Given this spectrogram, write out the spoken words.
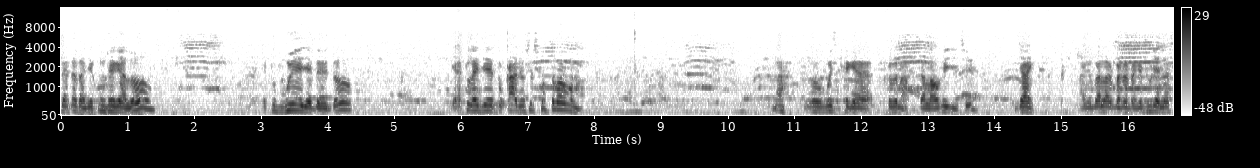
ব্যাটাটা যে কুণ্ঠে গেল, একটু ভুঁয়ে যেতে হইতো। একলা যে তো কাজও শেষ করতে পারব না। না বসে থেকে হবে না চালাও হয়ে গেছে। যাই, আগে বেলার ব্যাটাটাকে ঝুড়ে লাস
